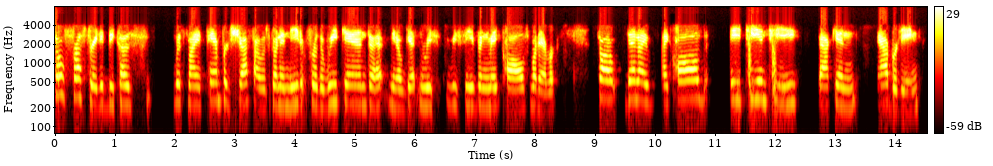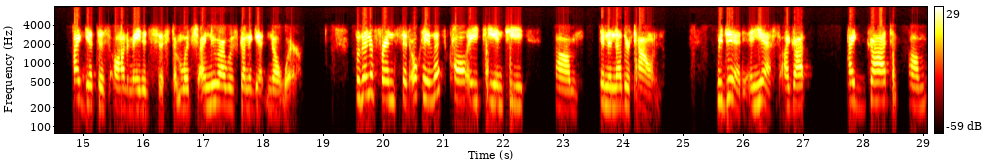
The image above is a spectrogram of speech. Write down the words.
so frustrated because with my pampered chef, I was going to need it for the weekend to, you know, get and re- receive and make calls, whatever. So then I I called AT and T back in Aberdeen. I get this automated system, which I knew I was going to get nowhere. So then a friend said, "Okay, let's call AT and T um, in another town." We did, and yes, I got I got um,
